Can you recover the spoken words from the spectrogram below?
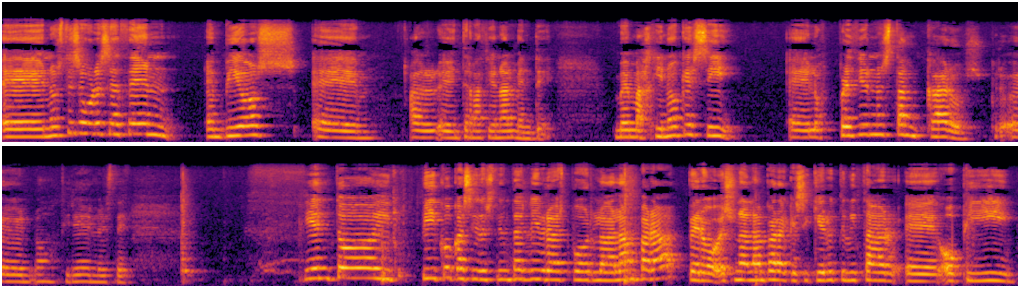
Eh, no estoy segura si hacen envíos eh, internacionalmente. Me imagino que sí. Eh, los precios no están caros. Eh, no, tiré el este. Ciento y pico, casi 200 libras por la lámpara, pero es una lámpara que si quiero utilizar eh, OPI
